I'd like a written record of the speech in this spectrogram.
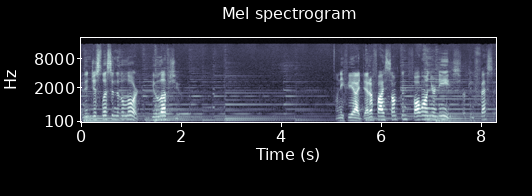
And then just listen to the Lord. He loves you. And if you identify something, fall on your knees or confess it.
